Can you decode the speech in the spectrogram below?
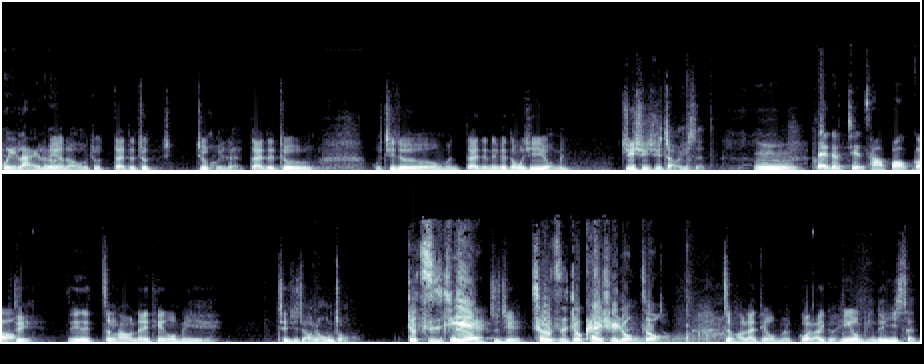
回来了。没有了，我就带着就就回来，带着就。我记得我们带着那个东西，我们继续去找医生。嗯，带着检查报告。对，因为正好那一天我们也就去找龙总，就直接直接车子就开去龙总。正好那天我们过来一个很有名的医生。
